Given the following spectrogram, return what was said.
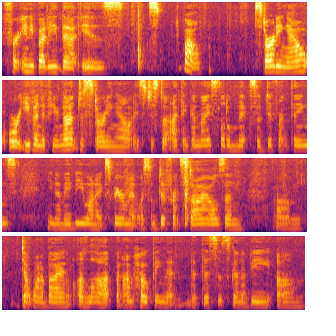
for anybody that is well starting out or even if you're not just starting out it's just a, I think a nice little mix of different things you know, maybe you want to experiment with some different styles and um, don't want to buy a, lot, but I'm hoping that, that this is going to be um,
